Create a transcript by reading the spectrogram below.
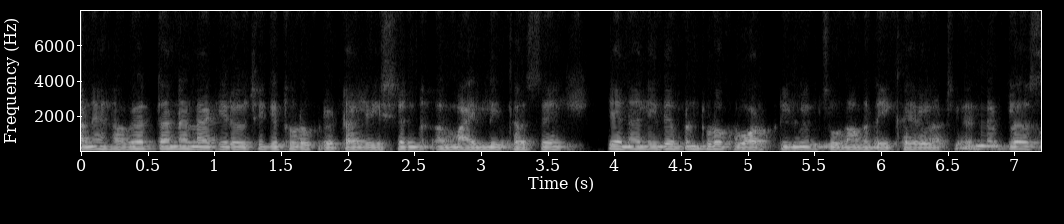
અને હવે અત્યારના લાગી રહ્યું છે કે થોડુંક રિટાલિએશન માઇલ્ડલી થશે. એના લીધે પણ થોડોક વોર પ્રીમિયમ સોનામાં દેખાઈ રહ્યું છે. અને પ્લસ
